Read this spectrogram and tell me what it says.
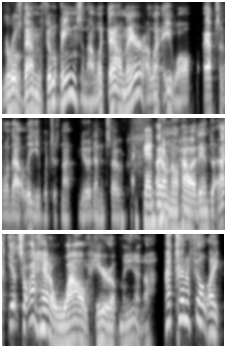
girls down in the Philippines and I went down there. I went AWOL, absent without leave, which is not good. And so. I don't know how it ended. I, yeah, so I had a wild hair up me and I, I kind of felt like,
